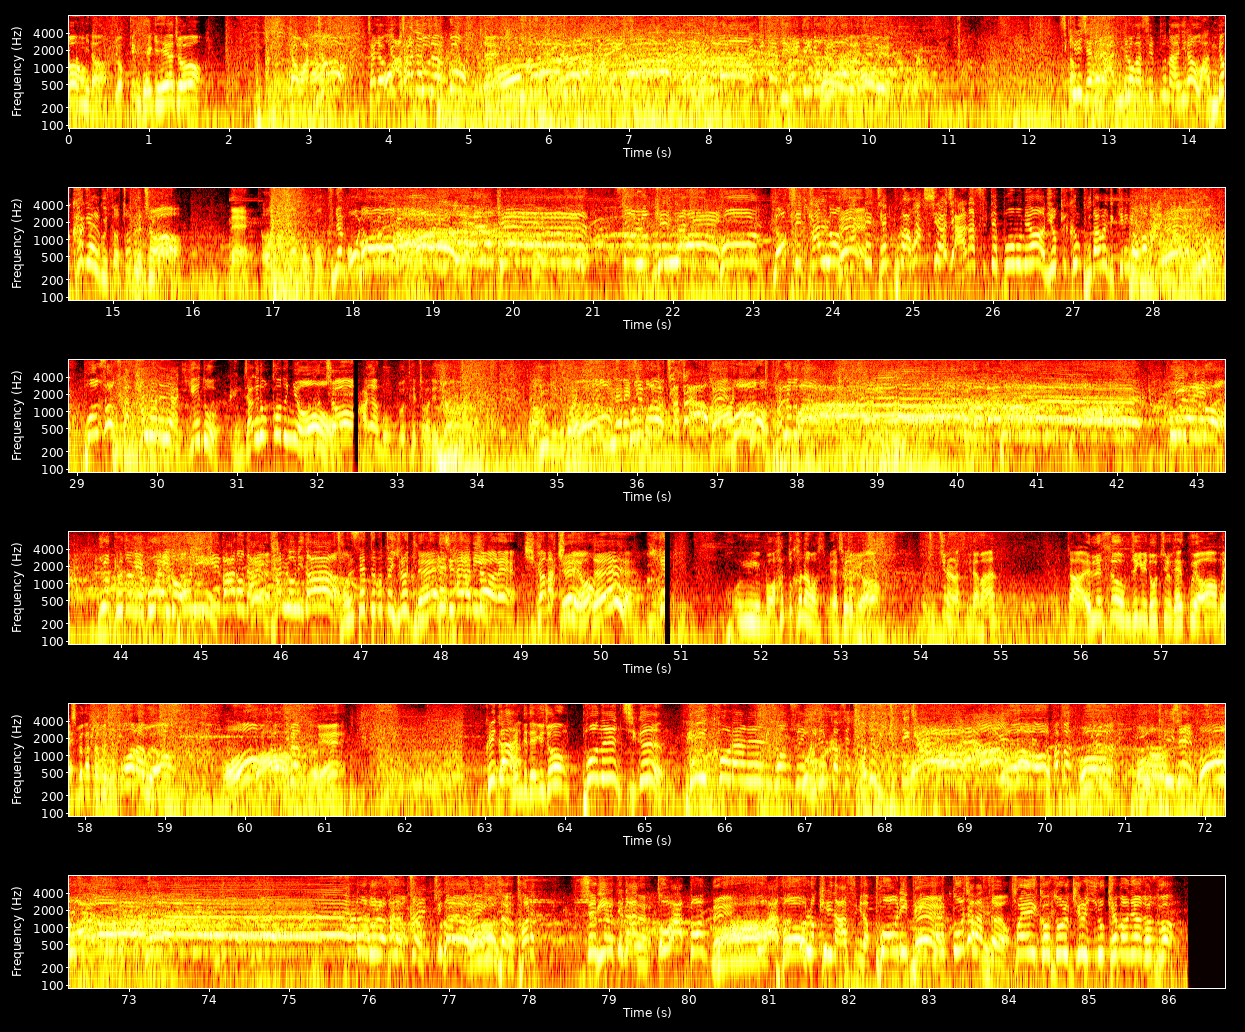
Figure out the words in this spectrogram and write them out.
합니다. 역행 대기 해야죠. 자 왔죠. 자 어, 잡고. 잡고. 네. 어, 이거 스킬이 제대로 안 들어갔을 뿐 아니라 완벽하게 알고 있었죠. 그렇죠. 네. 어, 다시 한번 보고 그냥 오, 어, 아, 이거 상대 챔프가 확실하지 않았을 때 뽑으면 이렇게 큰 부담을 느끼는 경우가 많이 네. 그리고 폰 선수가 탈론에 대한 이해도 굉장히 높거든요. 그렇죠. 아니야 뭐 뭐 대처가 되죠. 자, 이윤 있는 거예요. 어, 인내매 이제 먼저 찍었어요. 네. 어, 어, 달려보. 뭐야 이거? 이런 표정이 뭐야 이거? 이게 바로 나의 네. 탈론이다. 전 세트부터 이런 네, 육렙의 진짜 타이밍 죠 네. 기가 막힌데요. 네. 이게 거의 뭐 한두 칸 남았습니다. 체력이요. 뭐 죽진 않았습니다만. 자, 앨리스 움직임이 노출이 됐고요. 뭐 네. 집에 갔다 오면 뻔하고요. 오, 싸우시면 네. 그러니까 밴드 대기 중. 폰은 지금 페이커라는 선수의 이름값에 전혀 위축되지 않아요. 오, 한 번. 오, 오, 피신. 오, 또 놀랐어요. 안 죽어요. 네, 네, 죽었어요. 전에 미드가 네. 또한 번, 네. 또 한번 폰. 솔로 킬이 나왔습니다. 폰이 페이커를 네. 또 잡았어요. 페이커 솔킬을 이렇게 많이 한 선수가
